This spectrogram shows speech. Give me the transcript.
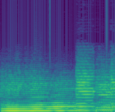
Música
